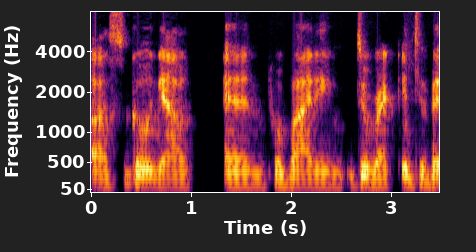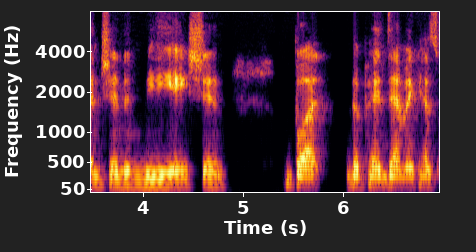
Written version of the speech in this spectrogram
us going out and providing direct intervention and mediation, but the pandemic has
